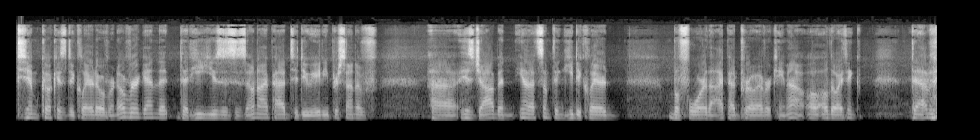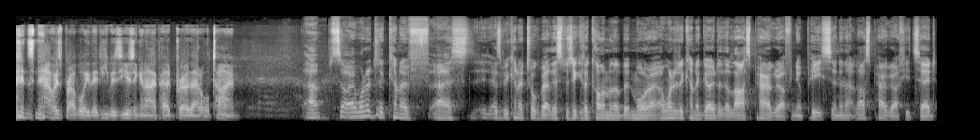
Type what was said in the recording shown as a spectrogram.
Tim Cook has declared over and over again that that he uses his own iPad to do eighty percent of uh, his job, and you know that's something he declared before the iPad Pro ever came out. Although I think the evidence now is probably that he was using an iPad Pro that whole time. Um, so I wanted to kind of, uh, as we kind of talk about this particular column a little bit more, I wanted to kind of go to the last paragraph in your piece, and in that last paragraph, you'd said.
